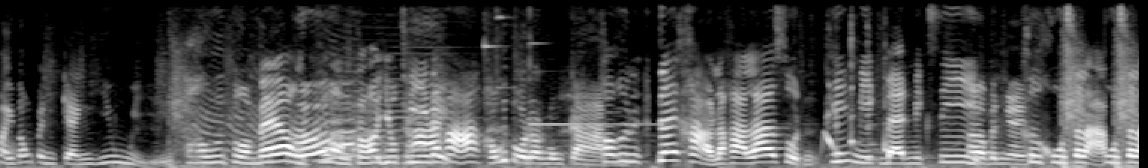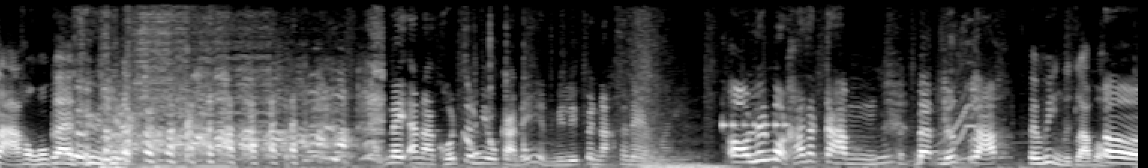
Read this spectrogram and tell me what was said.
ไมต้องเป็นแก๊งฮิวหวีเขาคือตัวแม่ของของตัวยุคนี้นะคะใช่เขาคือตัวรันวงการเขาคือได้ข่าวนะคะ ล่าสุดพี่มิกแบนด์มิกซี่เออเป็นไง คือครูสลาครูสลาของวงการทีวีนะ ในอนาคตจะมีโอกาสได้เห็นมิลิฟเป็นนักแสดงไหมอ๋อเล่นบทฆาตกรรมแบบลึกลับ เป็นผู้หญิงลึกลับเหรอเออ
